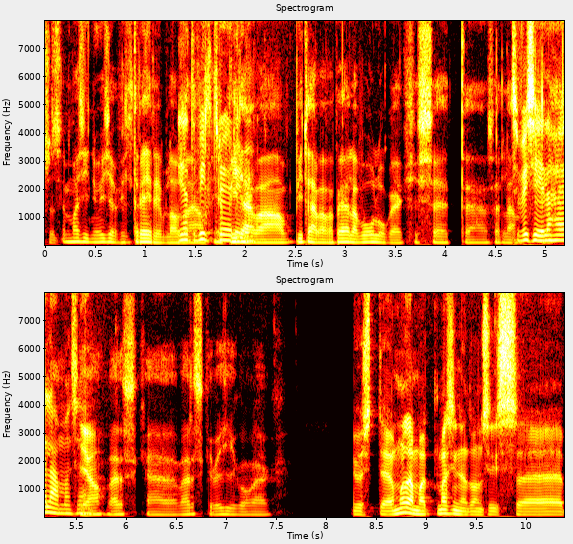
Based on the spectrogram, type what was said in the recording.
see masin ju ise filtreerib lausa ja, ja pideva, pideva pealevooluga, ehk siis see, et äh, selle. see vesi ei lähe elama seal. jah, värske, värske vesi kogu aeg. just, ja mõlemad masinad on siis äh,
